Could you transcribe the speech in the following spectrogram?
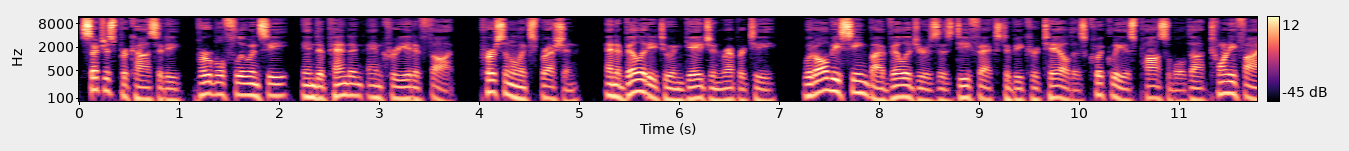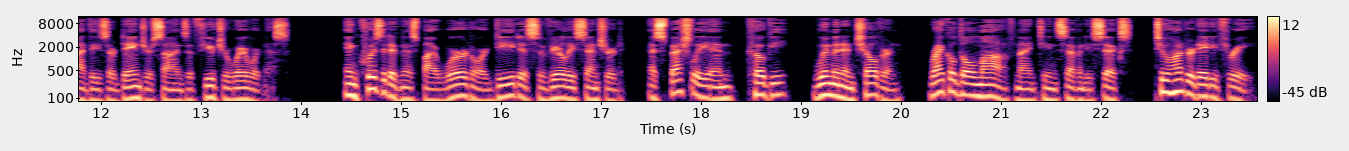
such as precocity, verbal fluency, independent and creative thought, personal expression, and ability to engage in repartee, would all be seen by villagers as defects to be curtailed as quickly as possible. 25 These are danger signs of future waywardness. Inquisitiveness by word or deed is severely censured, especially in Kogi, Women and Children, Reichel Dolmatoff 1976, 283.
